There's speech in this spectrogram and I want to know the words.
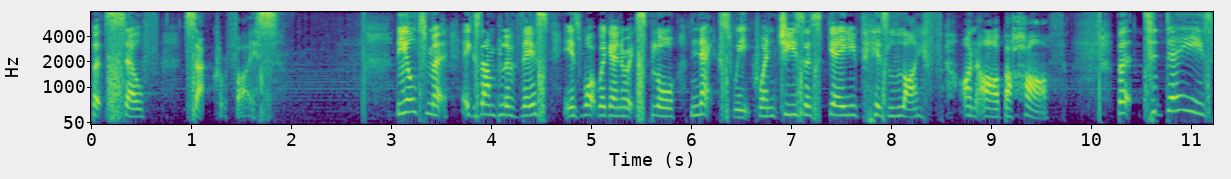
but self sacrifice. The ultimate example of this is what we're going to explore next week when Jesus gave his life on our behalf. But today's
